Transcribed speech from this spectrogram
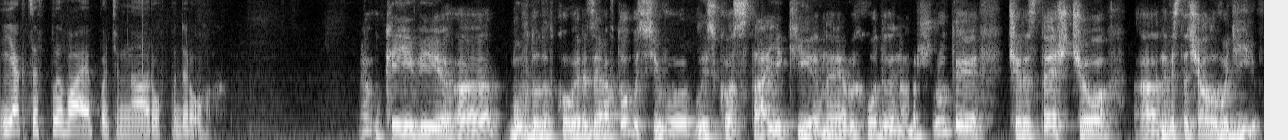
І як це впливає потім на рух по дорогах? У Києві е, був додатковий резерв автобусів е, близько 100, які не виходили на маршрути через те, що е, не вистачало водіїв.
